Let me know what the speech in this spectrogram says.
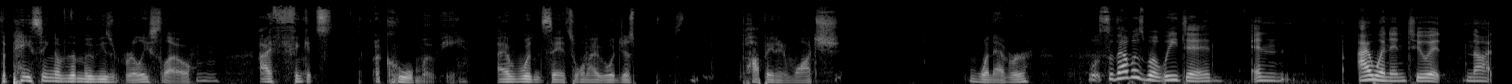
the pacing of the movie is really slow. Mm-hmm. I think it's a cool movie. I wouldn't say it's one I would just pop in and watch whenever. Well, so that was what we did and I went into it not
